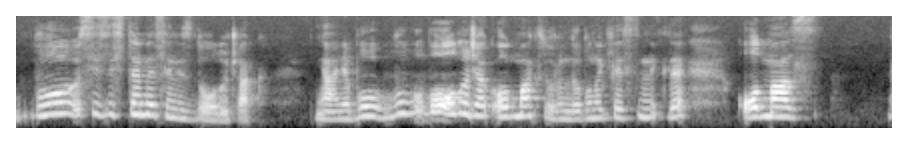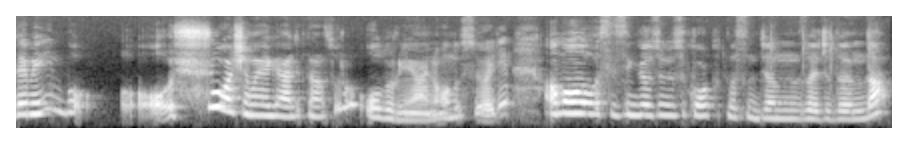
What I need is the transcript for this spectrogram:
Bu siz istemeseniz de olacak. Yani bu, bu, bu olacak, olmak zorunda. Bunu kesinlikle olmaz demeyin. Bu şu aşamaya geldikten sonra olur yani onu söyleyeyim. Ama o sizin gözünüzü korkutmasın canınız acıdığında.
